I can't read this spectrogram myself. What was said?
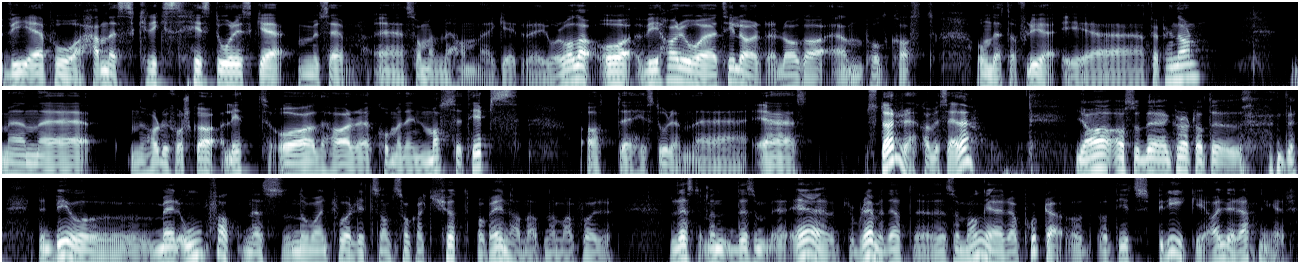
Vi er på Hemnes krigshistoriske museum eh, sammen med han eh, Geir Jorvolla. Og vi har jo eh, tidligere laga en podkast om dette flyet i eh, Fepringdalen. Men eh, nå har du forska litt, og det har kommet inn masse tips. At eh, historien er større, kan vi si det? Ja, altså det er klart at det, det, den blir jo mer omfattende når man får litt sånn såkalt kjøtt på beina. når man får lest Men det som er problemet, er at det er så mange rapporter, og, og de spriker i alle retninger.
